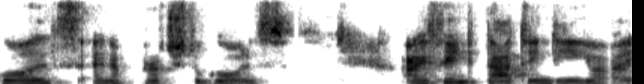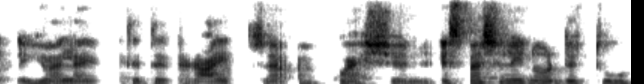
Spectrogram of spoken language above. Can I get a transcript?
goals and approach to goals, I think that indeed you, you highlighted the right uh, question, especially in order to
